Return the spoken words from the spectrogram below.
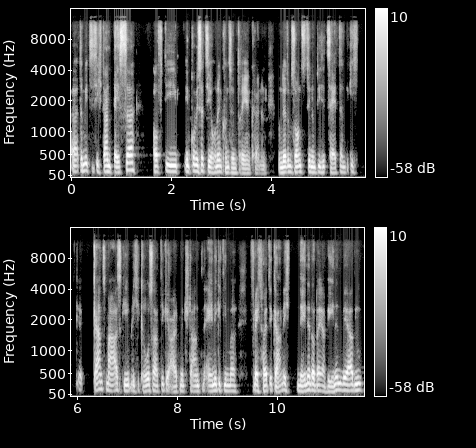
äh, damit sie sich dann besser auf die Improvisationen konzentrieren können. Und nicht umsonst sind um diese Zeit dann wirklich ganz maßgebliche, großartige Alben entstanden. Einige, die wir vielleicht heute gar nicht nennen oder erwähnen werden.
